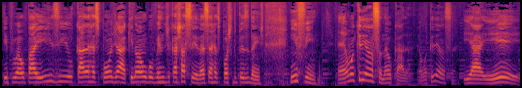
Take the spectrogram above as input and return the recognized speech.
e para o país e o cara responde: ah, aqui não é um governo de cachaceiro. Essa é a resposta do presidente. Enfim, é uma criança, né, o cara? É uma criança. E aí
